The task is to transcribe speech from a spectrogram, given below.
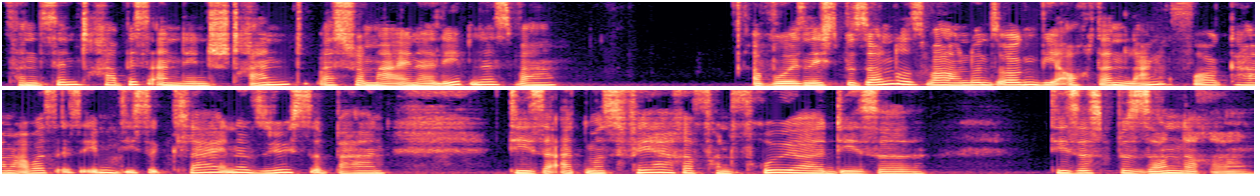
von Sintra bis an den Strand, was schon mal ein Erlebnis war. Obwohl es nichts Besonderes war und uns irgendwie auch dann lang vorkam, aber es ist eben diese kleine, süße Bahn, diese Atmosphäre von früher, diese, dieses Besondere,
